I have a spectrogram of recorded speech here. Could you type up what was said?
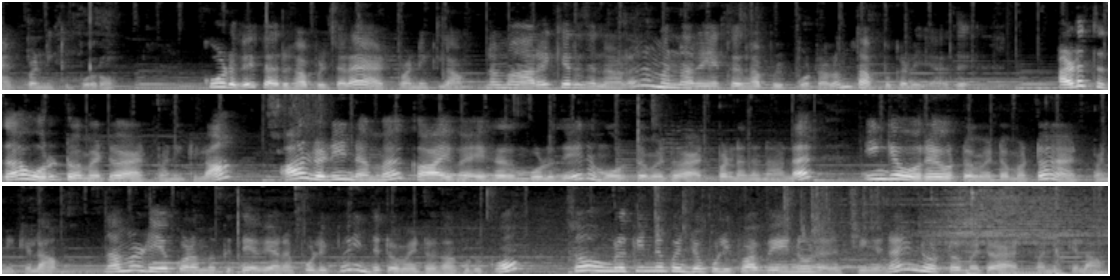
ஆட் பண்ணிக்க போகிறோம் கூடவே கருகாப்பிள் தலை ஆட் பண்ணிக்கலாம். நம்ம அரைக்கிறதுனால நம்ம நிறைய கருகாப்பிள் போட்டாலும் தப்பு கிடையாது. அடுத்ததாக ஒரு டொமேட்டோ ஆட் பண்ணிக்கலாம். ஆல்ரெடி நம்ம காய் வேகும் பொழுதே நம்ம ஒரு டொமேட்டோ ஆட் பண்ணதுனால இங்கே ஒரே ஒரு டொமேட்டோ மட்டும் ஆட் பண்ணிக்கலாம். நம்மளுடைய குழம்புக்கு தேவையான புளிப்பு இந்த டொமேட்டோ தான் கொடுக்கும். ஸோ உங்களுக்கு இன்னும் கொஞ்சம் புளிப்பாக வேணும்னு நினச்சிங்கன்னா இன்னொரு டொமேட்டோ ஆட் பண்ணிக்கலாம்.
